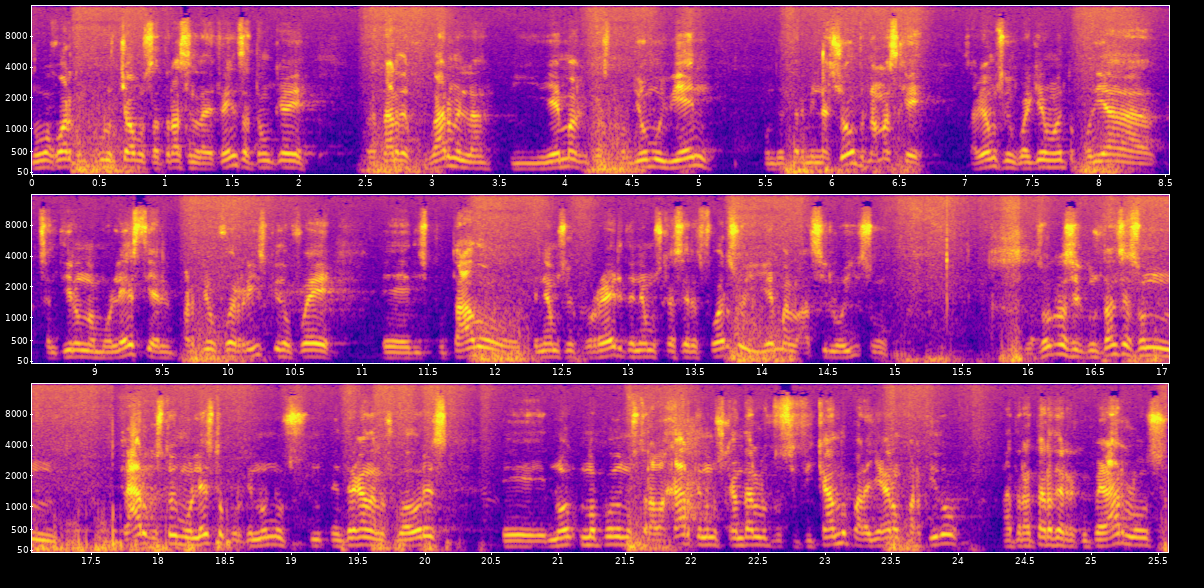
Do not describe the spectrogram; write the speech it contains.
no voy a jugar con puros chavos atrás en la defensa, tengo que tratar de jugármela. Y Emma respondió muy bien, con determinación, pues nada más que sabíamos que en cualquier momento podía sentir una molestia. El partido fue ríspido, fue eh, disputado, teníamos que correr, teníamos que hacer esfuerzo y Emma así lo hizo. Las otras circunstancias son, claro que estoy molesto porque no nos entregan a los jugadores, eh, no, no podemos trabajar, tenemos que andarlos dosificando para llegar a un partido a tratar de recuperarlos.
